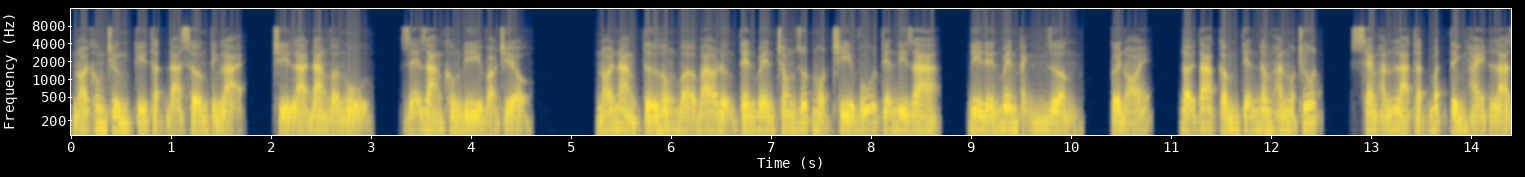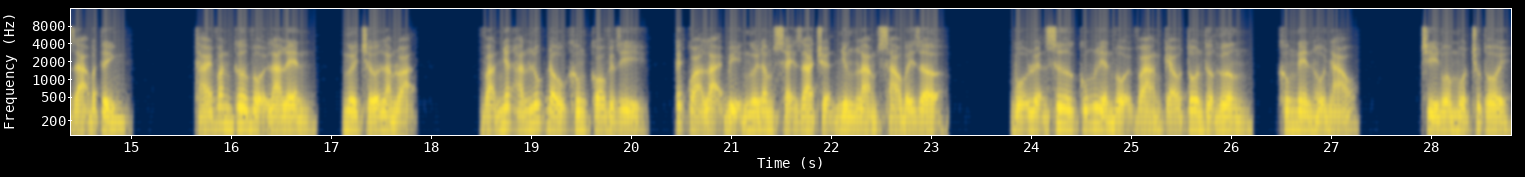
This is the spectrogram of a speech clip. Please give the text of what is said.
nói không chừng kỳ thật đã sớm tỉnh lại, chỉ là đang vờ ngủ, dễ dàng không đi vào chiều. Nói nàng từ hông bờ bao đựng tên bên trong rút một chi vũ tiễn đi ra, đi đến bên cạnh giường, cười nói, đợi ta cầm tiễn đâm hắn một chút, xem hắn là thật bất tỉnh hay là giả bất tỉnh. Thái văn cơ vội la lên, ngươi chớ làm loạn. Vạn nhất hắn lúc đầu không có việc gì, kết quả lại bị ngươi đâm xảy ra chuyện nhưng làm sao bây giờ. Bộ luyện sư cũng liền vội vàng kéo tôn thượng hương, không nên hồi nháo. Chỉ đùa một chút thôi.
